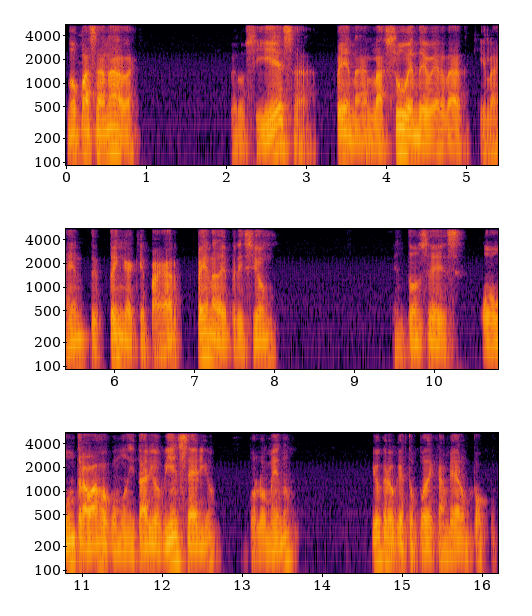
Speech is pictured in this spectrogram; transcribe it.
No pasa nada. Pero si esa pena la suben de verdad, que la gente tenga que pagar pena de prisión, entonces, o un trabajo comunitario bien serio, por lo menos, yo creo que esto puede cambiar un poco.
